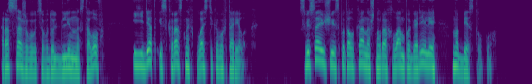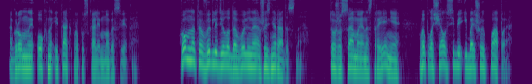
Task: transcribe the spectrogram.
рассаживаются вдоль длинных столов и едят из красных пластиковых тарелок. Свисающие с потолка на шнурах лампы горели, но без толку. Огромные окна и так пропускали много света. Комната выглядела довольно жизнерадостно. То же самое настроение — воплощал в себе и большой папа,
